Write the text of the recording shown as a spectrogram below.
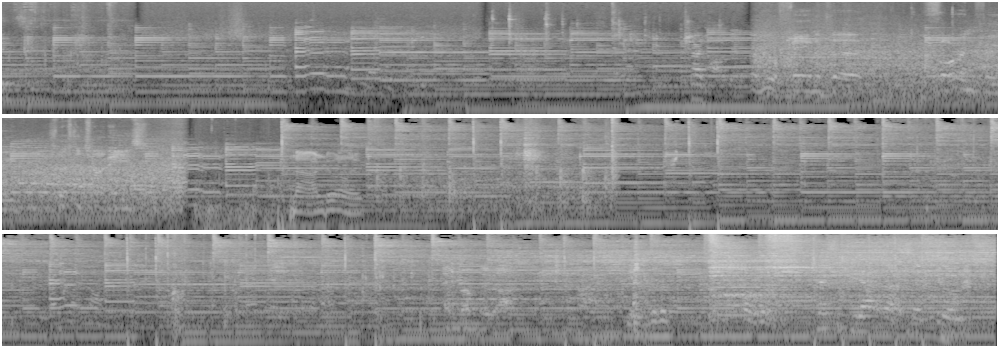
Tried holiday. I'm a real fan of the foreign food, especially Chinese. No, I'm doing a loop. Oh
